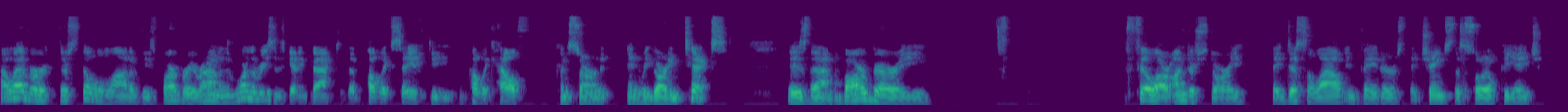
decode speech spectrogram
However, there's still a lot of these barberry around. And one of the reasons getting back to the public safety and public health concern and regarding ticks is that barberry fill our understory. They disallow invaders. They change the soil pH.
